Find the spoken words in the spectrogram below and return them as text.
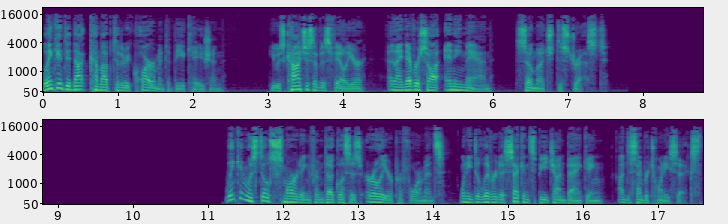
Lincoln did not come up to the requirement of the occasion. He was conscious of his failure, and I never saw any man so much distressed. Lincoln was still smarting from Douglas's earlier performance when he delivered a second speech on banking on December 26th.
